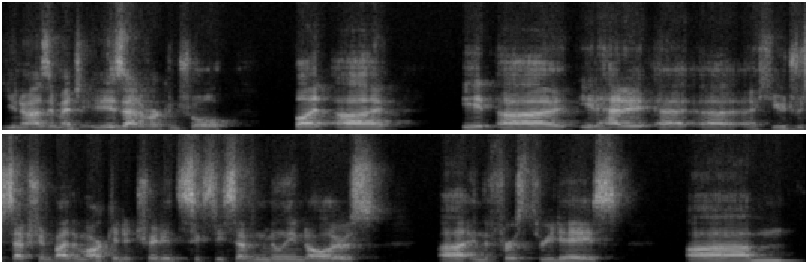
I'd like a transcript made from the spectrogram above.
you know, as I mentioned, it is out of our control. But uh, it uh, it had a, a, a, huge reception by the market. It traded sixty seven million dollars uh, in the first three days. Um,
